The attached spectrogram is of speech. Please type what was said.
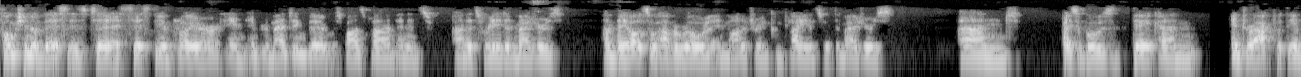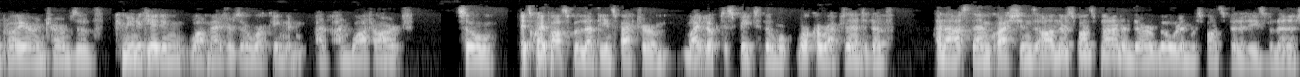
function of this is to assist the employer in implementing the response plan and its, and its related measures. And they also have a role in monitoring compliance with the measures. And I suppose they can interact with the employer in terms of communicating what measures are working and, and, and what aren't. So it's quite possible that the inspector might look to speak to the worker representative and ask them questions on the response plan and their role and responsibilities within it.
